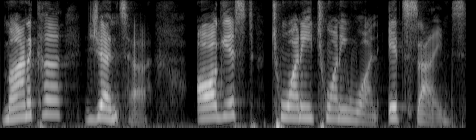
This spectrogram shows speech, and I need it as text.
Monica Genta. August 2021. It's signed.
